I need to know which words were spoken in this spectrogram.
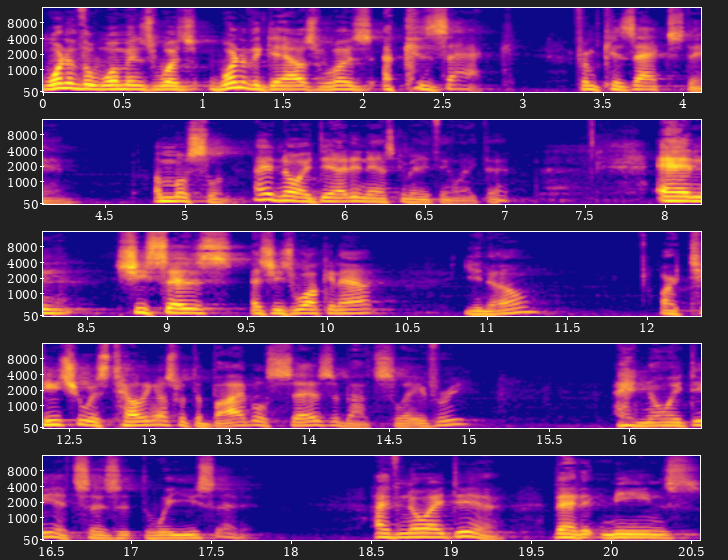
One of the women's was one of the gals was a Kazakh from Kazakhstan, a Muslim. I had no idea. I didn't ask him anything like that. And she says, as she's walking out, you know, our teacher was telling us what the Bible says about slavery. I had no idea it says it the way you said it. I have no idea that it means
